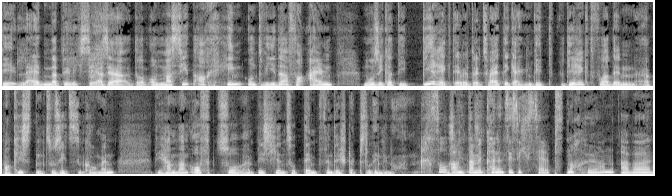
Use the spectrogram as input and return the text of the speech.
die leiden natürlich sehr, sehr drum. Und man sieht auch hin und wieder, vor allem Musiker, die direkt, eventuell zweite Geigen, die direkt vor den äh, Paukisten zu sitzen kommen, die haben dann oft so ein bisschen so dämpfende Stöpsel in den Ohren. Ach so, und damit können sie sich selbst noch hören, aber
